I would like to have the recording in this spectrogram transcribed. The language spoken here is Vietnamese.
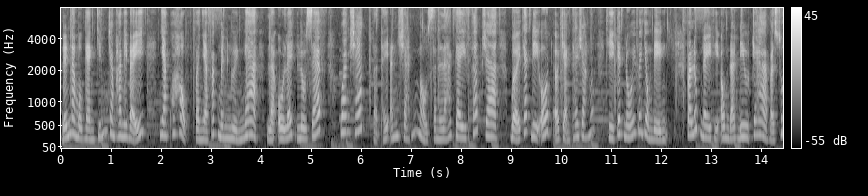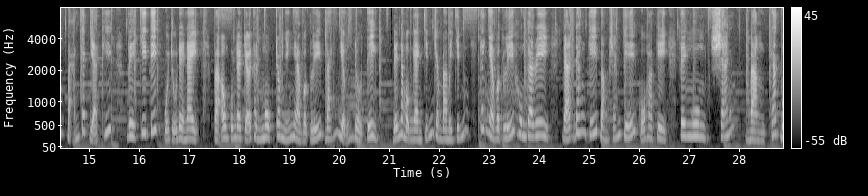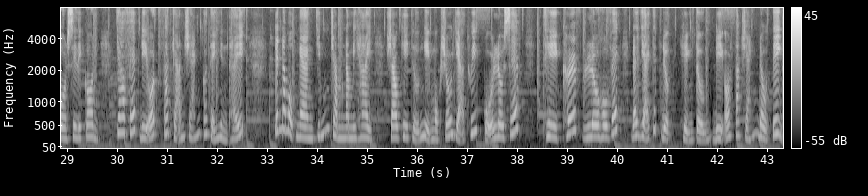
Đến năm 1927, nhà khoa học và nhà phát minh người Nga là Oleg Losev quan sát và thấy ánh sáng màu xanh lá cây phát ra bởi các diode ở trạng thái rắn khi kết nối với dòng điện. Và lúc này thì ông đã điều tra và xuất bản các giả thiết về chi tiết của chủ đề này và ông cũng đã trở thành một trong những nhà vật lý bán dẫn đầu tiên. Đến năm 1939, các nhà vật lý Hungary đã đăng ký bằng sáng chế của Hoa Kỳ về nguồn sáng bằng carbon silicon cho phép diode phát ra ánh sáng có thể nhìn thấy. Đến năm 1952, sau khi thử nghiệm một số giả thuyết của Losev, thì Kurt Lohovec đã giải thích được hiện tượng diode phát sáng đầu tiên.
